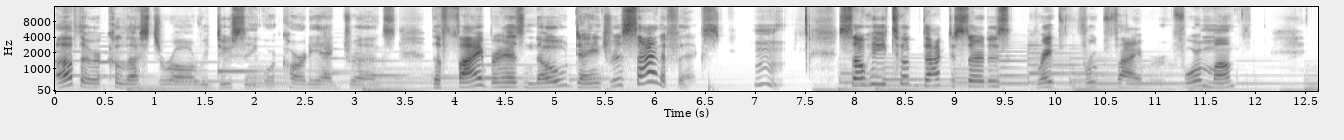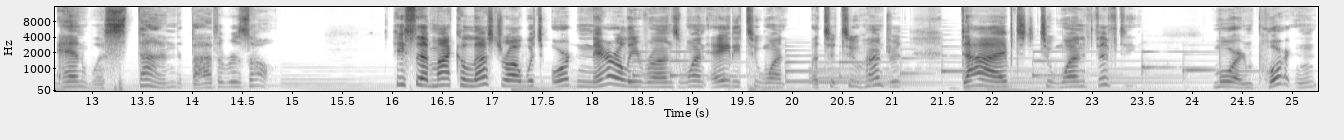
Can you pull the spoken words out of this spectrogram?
other cholesterol reducing or cardiac drugs, the fiber has no dangerous side effects. Hmm. So he took Dr. Cerda's grapefruit fiber for a month and was stunned by the result. He said, My cholesterol, which ordinarily runs 180 to, one, uh, to 200, dived to 150. More important,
